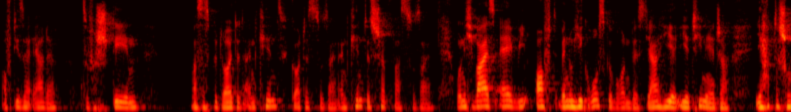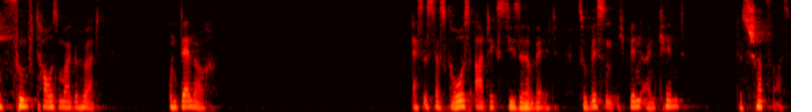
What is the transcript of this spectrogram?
auf dieser Erde, zu verstehen, was es bedeutet, ein Kind Gottes zu sein, ein Kind des Schöpfers zu sein. Und ich weiß, ey, wie oft, wenn du hier groß geworden bist, ja, hier, ihr Teenager, ihr habt das schon 5000 Mal gehört. Und dennoch, es ist das Großartigste dieser Welt, zu wissen, ich bin ein Kind des Schöpfers.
